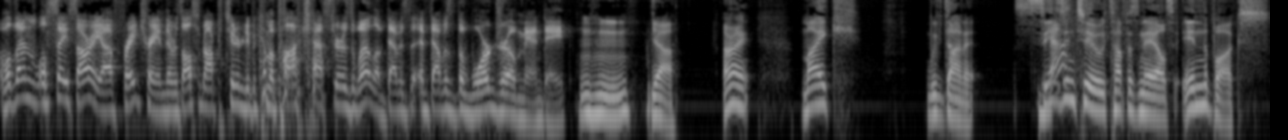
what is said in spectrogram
well then we'll say sorry, uh, Freight Train. There was also an opportunity to become a podcaster as well if that was if that was the wardrobe mandate. Hmm. Yeah. All right. Mike, we've done it. Season Yeah. 2, Tough as Nails in the books.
